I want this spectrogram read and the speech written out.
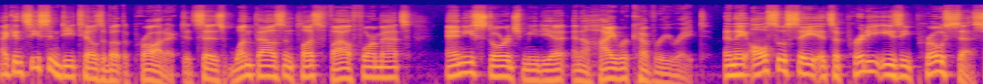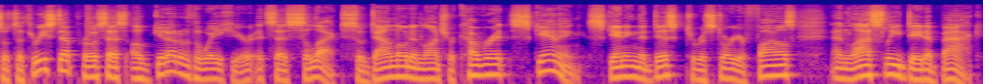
I can see some details about the product. It says 1000 plus file formats, any storage media, and a high recovery rate. And they also say it's a pretty easy process. So it's a three-step process. I'll get out of the way here. It says select. So download and launch Recoverit, scanning, scanning the disk to restore your files, and lastly, data back.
